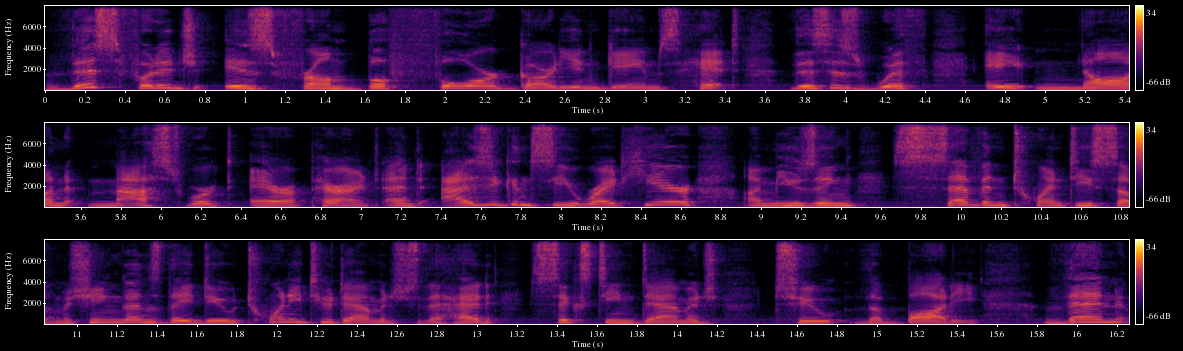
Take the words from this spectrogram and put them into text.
this footage is from before Guardian Games hit. This is with a non-masterworked heir apparent. And as you can see right here, I'm using 720 submachine guns. They do 22 damage to the head, 16 damage to the body. Then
